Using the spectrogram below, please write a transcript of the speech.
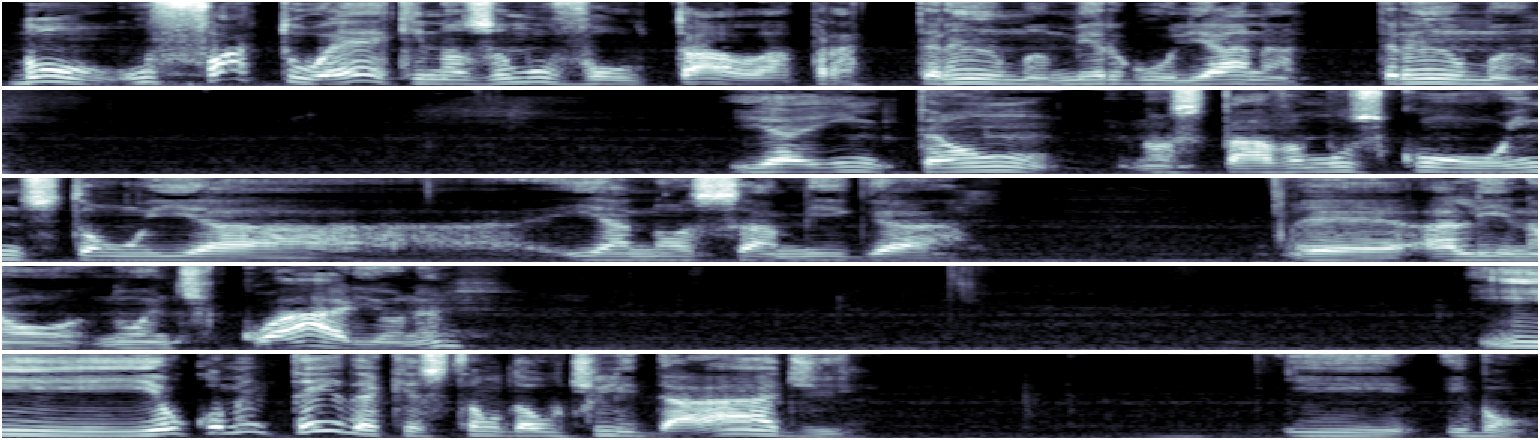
Bom, o fato é que nós vamos voltar lá para a trama, mergulhar na trama. E aí então nós estávamos com o Winston e a, e a nossa amiga é, ali no, no antiquário, né? E eu comentei da questão da utilidade e, e bom,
